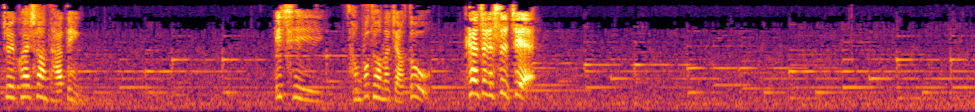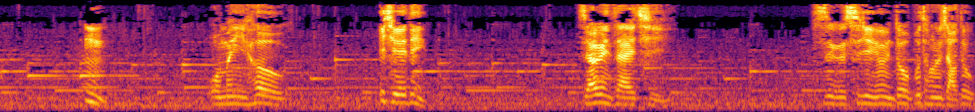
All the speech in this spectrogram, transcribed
就一块上塔顶，一起从不同的角度看这个世界，嗯，我们以后一起约定，只要跟你在一起，这个世界永远都有不同的角度。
